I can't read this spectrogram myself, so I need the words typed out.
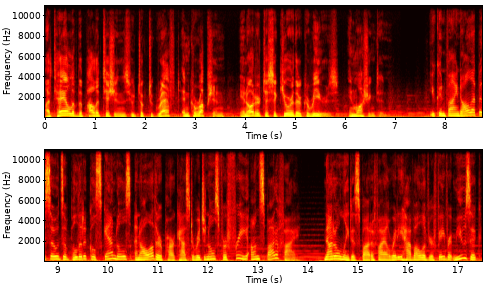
A tale of the politicians who took to graft and corruption in order to secure their careers in Washington. You can find all episodes of Political Scandals and all other Parcast originals for free on Spotify. Not only does Spotify already have all of your favorite music,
